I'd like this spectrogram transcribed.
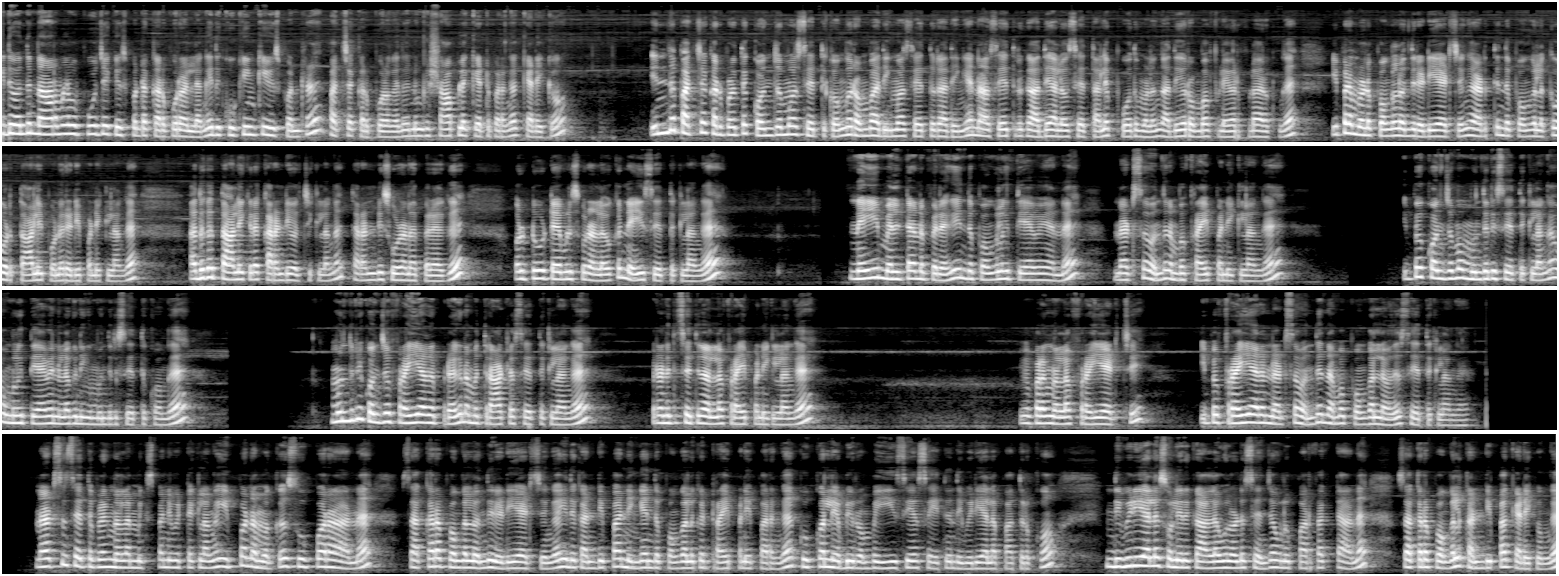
இது வந்து நார்மலாக பூஜைக்கு யூஸ் பண்ணுற கற்பூரம் இல்லைங்க. இது குக்கிங்க்கு யூஸ் பண்ணுற பச்சை கற்பூரங்க. இது நீங்கள் ஷாப்பில் கேட்டு பாருங்கள் கிடைக்கும். இந்த பச்சை கற்பூரத்தை கொஞ்சமாக சேர்த்துக்கோங்க. ரொம்ப அதிகமாக சேர்த்துடாதீங்க. நான் சேர்த்துருக்க அதே அளவு சேர்த்தாலே போதுமலங்க அதே ரொம்ப ஃப்ளேவர்ஃபுல்லாக இருக்குங்க. இப்போ நம்மளோட பொங்கல் வந்து ரெடி ஆகிடுச்சுங்க அடுத்து இந்த பொங்கலுக்கு ஒரு தாலி பொண்ணு ரெடி பண்ணிக்கலாங்க. அதுக்கு தாளிக்கிற கரண்டி வச்சுக்கலாங்க. கரண்டி சூடான பிறகு ஒரு டூ டேபிள் ஸ்பூன் அளவுக்கு நெய் சேர்த்துக்கலாங்க. நெய் மெல்ட்டான பிறகு இந்த பொங்கலுக்கு தேவையான நட்ஸை வந்து நம்ம ஃப்ரை பண்ணிக்கலாங்க. இப்போ கொஞ்சமாக முந்திரி சேர்த்துக்கலாங்க. உங்களுக்கு தேவையான அளவுக்கு நீங்கள் முந்திரி சேர்த்துக்கோங்க. முந்திரி கொஞ்சம் ஃப்ரை ஆன பிறகு நம்ம திராட்சை சேர்த்துக்கலாங்க. ரெண்டுத்தையும் சேர்த்து நல்லா ஃப்ரை பண்ணிக்கலாங்க. இப்போ பாருங்கள் நல்லா ஃப்ரை ஆகிடுச்சு இப்போ ஃப்ரை ஆன நட்ஸை வந்து நம்ம பொங்கலில் வந்து சேர்த்துக்கலாங்க. நட்ஸு சேர்த்த பிறகு நல்லா மிக்ஸ் பண்ணி விட்டுக்கலாங்க. இப்போ நமக்கு சூப்பரான சக்கரை பொங்கல் வந்து ரெடி ஆகிடுச்சுங்க இது கண்டிப்பாக நீங்கள் இந்த பொங்கலுக்கு ட்ரை பண்ணி பாருங்கள் குக்கரில் எப்படி ரொம்ப ஈஸியாக சேர்த்து இந்த வீடியோவில் பார்த்துருக்கோம். இந்த வீடியோவில் சொல்லியிருக்க அளவுகளோடு செஞ்சால் உங்களுக்கு பர்ஃபெக்டான சக்கரை பொங்கல் கண்டிப்பாக கிடைக்குங்க.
